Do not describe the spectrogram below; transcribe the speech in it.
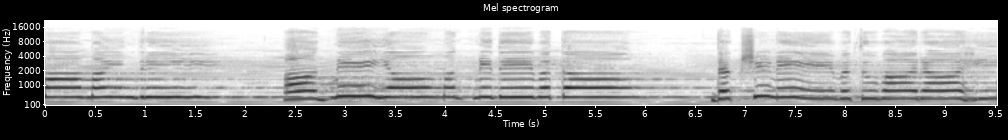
मामैन्द्री आग्नेयामग्निदेवतां दक्षिणेव तु वाराही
